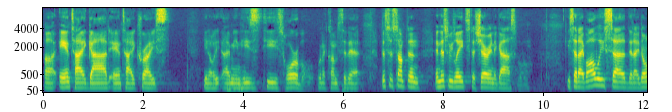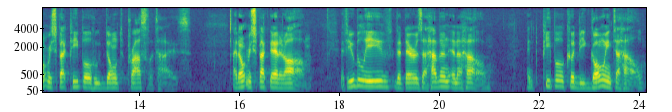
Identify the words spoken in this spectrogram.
uh, anti God, anti Christ. You know, I mean, he's, he's horrible when it comes to that. This is something, and this relates to sharing the gospel. He said, I've always said that I don't respect people who don't proselytize. I don't respect that at all. If you believe that there is a heaven and a hell, and people could be going to hell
